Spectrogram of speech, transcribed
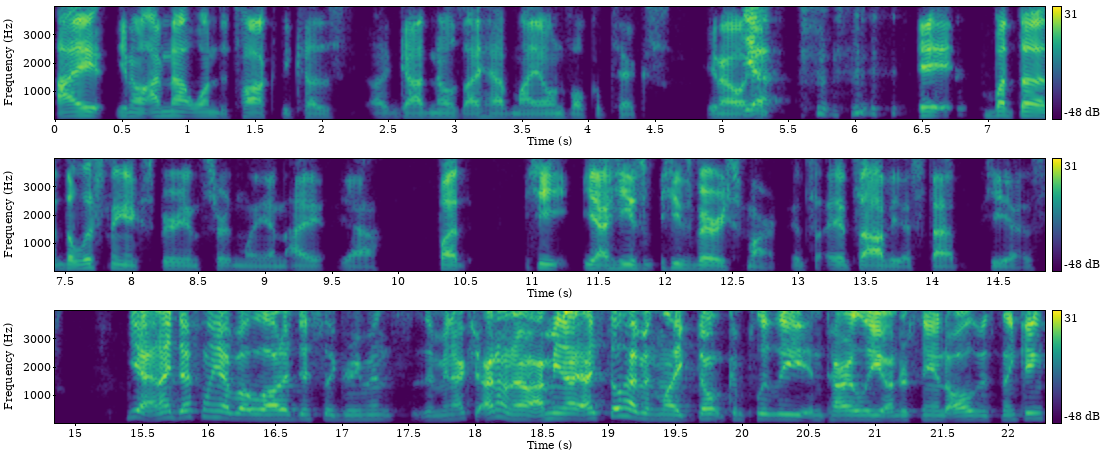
I, you know, I'm not one to talk because uh, God knows I have my own vocal tics. You know, yeah. It, it, but the the listening experience certainly, and I, yeah, but he, yeah, he's he's very smart. It's it's obvious that he is. Yeah, and I definitely have a lot of disagreements. I mean, actually, I don't know. I mean, I, I, still haven't like don't completely entirely understand all of his thinking,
